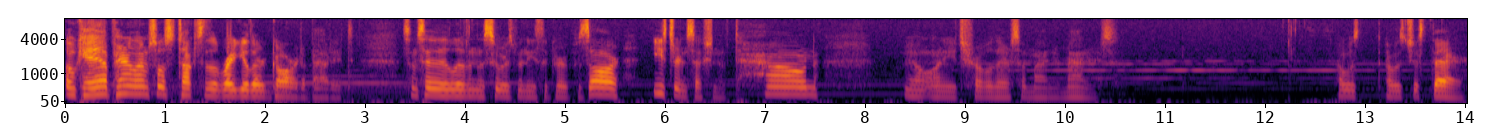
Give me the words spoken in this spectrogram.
Okay, apparently I'm supposed to talk to the regular guard about it. Some say they live in the sewers beneath the Great Bazaar, eastern section of town. We don't want any trouble there, so mind your manners. I was I was just there.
